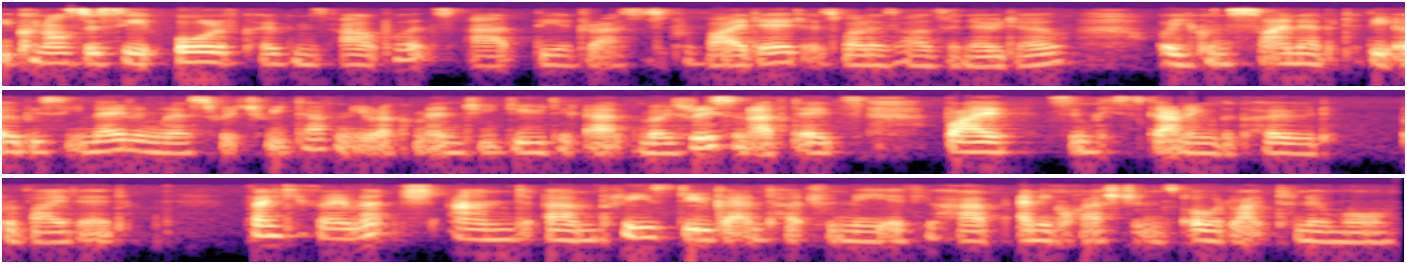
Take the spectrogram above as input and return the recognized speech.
You can also see all of COPIM's outputs at the addresses provided, as well as our Zenodo, or you can sign up to the OBC mailing list, which we definitely recommend you do to get the most recent updates by simply scanning the code provided. Thank you very much, and um, please do get in touch with me if you have any questions or would like to know more.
